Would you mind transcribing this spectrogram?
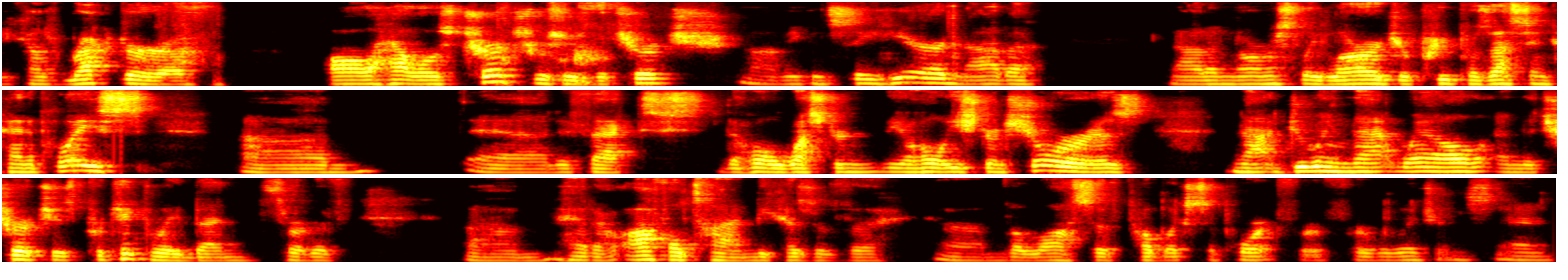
Becomes rector of All Hallows Church, which is the church um, you can see here, not a not enormously large or prepossessing kind of place. Um, and in fact, the whole western, the whole eastern shore is not doing that well, and the church has particularly been sort of um, had an awful time because of the um, the loss of public support for for religions. And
